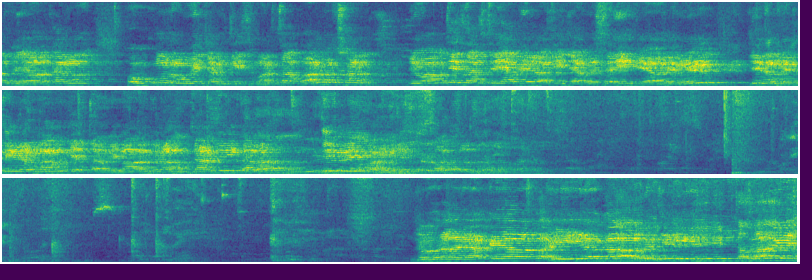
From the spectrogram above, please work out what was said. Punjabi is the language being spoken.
ਸੰਤਮ ਨਾਲ ਵਿਹਾਰ ਕਰਨ, ਹੁਕਮ ਹੋਵੇ ਚੰਤੀ ਸਮਰਥਾ, ਬਲ ਬਖਸ਼ਣ, ਜਵਾਬ ਦੇ ਦਰ ਤੇ ਆਵੇ, ਰਾਜੀ ਜਾਵੇ, ਸਹੀ ਪਿਆਰੇ ਮਿਲ। ਜਿਨ੍ਹਾਂ ਨੇ ਤੇਰਾ ਨਾਮ ਦਿੱਤਾ, ਬਿਮਾਰ ਕਰਾਂ, ਚੜ੍ਹਦੀ ਕਲਾ, ਦਿਲ ਰੇ ਭਾਵੇਂ ਸਰਬੱਤ ਲੋਹਰਾ ਗਿਆ ਭਈ ਅਕਾਲ ਜੀ ਤਵਾਏ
